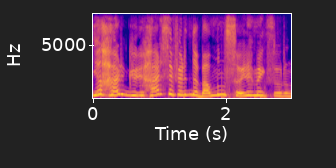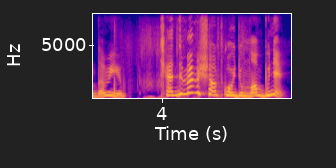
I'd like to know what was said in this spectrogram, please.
Ya her gün, her seferinde ben bunu söylemek zorunda mıyım? Kendime mi şart koydum lan? Bu ne?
